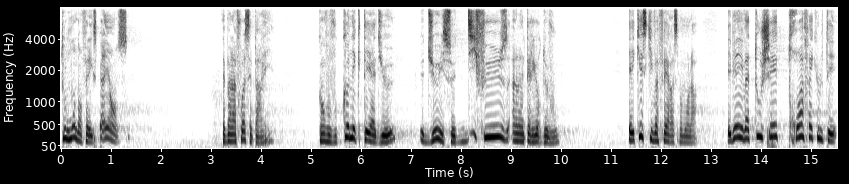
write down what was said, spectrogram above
Tout le monde en fait l'expérience. Eh bien, la foi, c'est pareil. Quand vous vous connectez à Dieu, Dieu, il se diffuse à l'intérieur de vous. Et qu'est-ce qu'il va faire à ce moment-là? Eh bien, il va toucher trois facultés,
